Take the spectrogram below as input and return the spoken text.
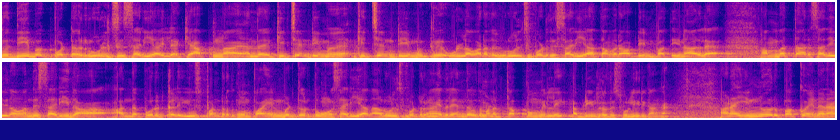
ஸோ தீபக் போட்ட ரூல்ஸு சரியா இல்லை? கேப்டன் அந்த கிச்சன் டீமு கிச்சன் டீமுக்கு உள்ளே வரதுக்கு ரூல்ஸ் போட்டது சரியா தவறா அப்படின்னு பார்த்தீங்கன்னா அதில் ஐம்பத்தாறு சதவீதம் வந்து சரிதான். அந்த பொருட்களை யூஸ் பண்ணுறதுக்கும் பயன்படுத்துறதுக்கும் சரியாக தான் ரூல்ஸ் போட்டிருக்காங்க. இதில் எந்த விதமான தப்பும் இல்லை அப்படின்றத சொல்லியிருக்காங்க. ஆனால் இன்னொரு பக்கம் என்னென்னா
